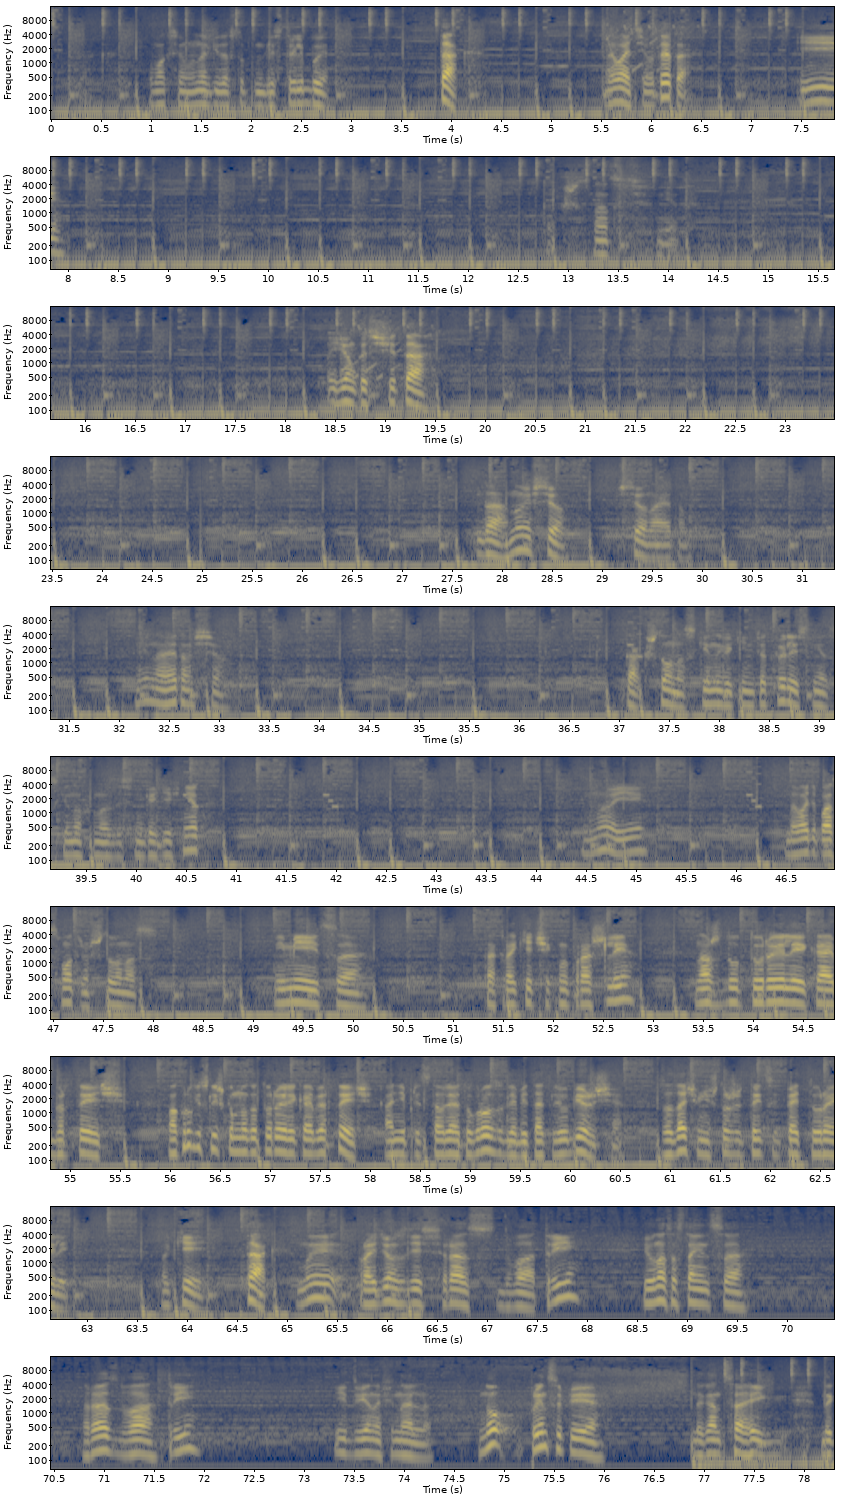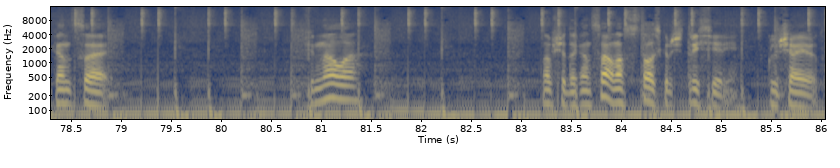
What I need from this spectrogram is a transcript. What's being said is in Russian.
Так. Максимум энергии доступен для стрельбы. Так. Давайте вот это. И... Так, 16... Нет. Емкость щита. Да, ну и все. Все на этом. И на этом все. Так, что у нас? Скины какие-нибудь открылись? Нет, скинов у нас здесь никаких нет. Ну и давайте посмотрим, что у нас имеется. Так, ракетчик мы прошли. Нас ждут турели и Кайбертэч. В округе слишком много турелей Кайбертэч. Они представляют угрозу для обитателей убежища. Задача уничтожить 35 турелей. Окей. Так, мы пройдем здесь раз, два, три. И у нас останется раз, два, три. И две на финальную. Ну, в принципе, до конца и до конца финала. Вообще до конца у нас осталось, короче, три серии, включая эту.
